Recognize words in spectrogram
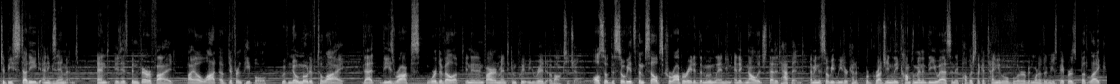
to be studied and examined. And it has been verified by a lot of different people who have no motive to lie that these rocks were developed in an environment completely rid of oxygen. Also, the Soviets themselves corroborated the moon landing and acknowledged that it happened. I mean, the Soviet leader kind of begrudgingly complimented the US and they published like a tiny little blurb in one of their newspapers, but like,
